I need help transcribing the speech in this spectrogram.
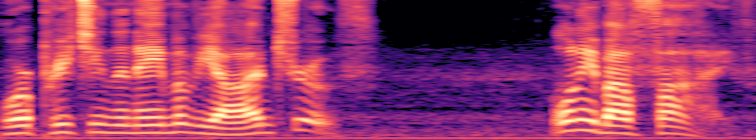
who are preaching the name of Yah in truth. Only about five.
